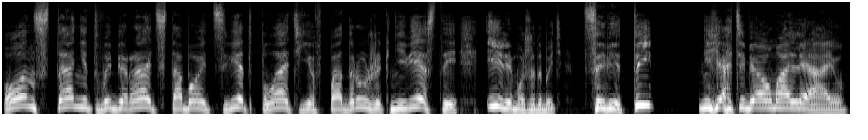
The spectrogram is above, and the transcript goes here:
Он станет выбирать с тобой цвет платьев подружек невесты или, может быть, цветы? Я тебя умоляю!»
